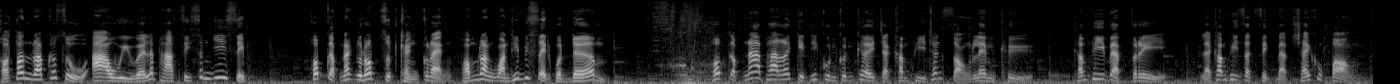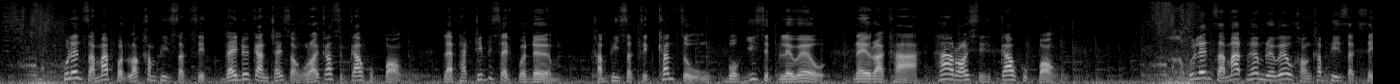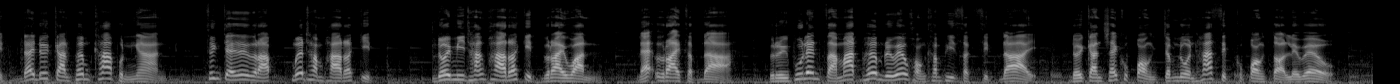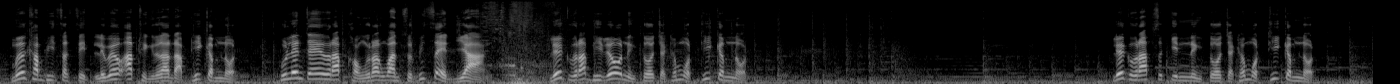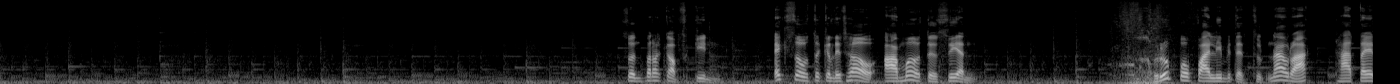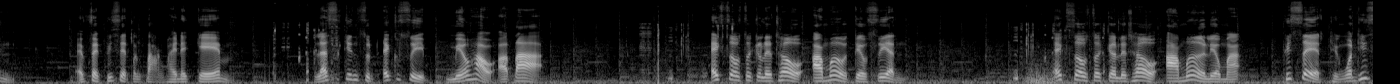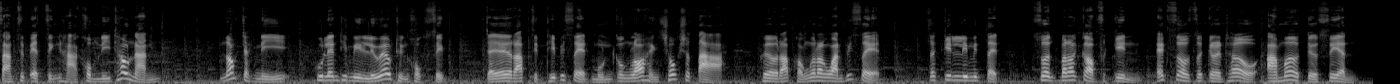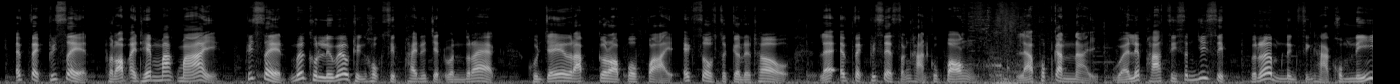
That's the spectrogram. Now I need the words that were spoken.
ขอต้อนรับเข้าสู่ RV w e l Pass Season 20 พบกับนักรบสุดแข็งแกร่ง พร้อมรางวัลที่พิเศษกว่าเดิม พบกับหน้าภารกิจที่คุณคุ้นเคยจากคัมภีร์ทั้งสองเล่มคือคัมภีร์แบบฟรี และคัมภีร์ศักดิ์สิทธิ์แบบใช้คูปอง ผู้เล่นสามารถปลดล็อกคัมภีร์ศักดิ์สิทธิ์ได้ด้วยการใช้ 299 คูปอง และแพ็กที่พิเศษกว่าเดิมคัมภีร์ศักดิ์สิทธิ์ขั้นสูงบวก 20 เลเวล ในราคา 549 คูปอง ผู้เล่นสามารถเพิ่มเลเวลของคัมภีร์ศักดิ์สิทธิ์ได้ด้วยการเพิ่มค่าผลงาน ซึ่งจะได้รับเมื่อทำภารกิจ โดยมีทั้งภารกิจรายวัน และรายสัปดาห์ หรือผู้เล่นสามารถเพิ่มเลเวลของคัมภีร์ศักดิ์สิทธิ์ได้ โดยการใช้คูปองจำนวน 50 คูปองต่อเลเวล เมื่อคัมภีร์ศักดิ์สิทธิ์เลเวลอัพถึงระดับที่กำหนด ผู้เล่นจะได้รับของรางวัลสุดพิเศษอย่าง เลือกรับฮีโร่หนึ่งตัวจากทั้งหมดที่กำหนด เลือกรับสกินหนึ่งตัวจากทั้งหมดที่กำหนด ส่วนประกอบสกิน Exoskeletal Armor t e r s i a n รูปโปรไฟล์ลิมิเต็ดสุดน่ารัก ท่าเต้น เอฟเฟกต์พิเศษต่างๆ ภายในเกม และสกินสุด Exclusive เมียวเห่าอาตา Exoskeletal Armor t e r s i a n Exoskeletal Armor เรียวมะ พิเศษถึงวันที่ 31 สิงหาคมนี้เท่านั้น นอกจากนี้ผู้เล่นที่มีเลเวลถึง 60 จะได้รับสิทธิพิเศษหมุนกงล้อแห่งโชคชะตา เพื่อรับของรางวัลพิเศษ สกินลิมิเต็ด ส่วนประกอบสกิน Exoskeletal Armor t e r s i a n เอฟเฟกต์พิเศษ พร้อมไอเทมมากมาย พิเศษเมื่อคุณเลเวลถึง 60 ภายใน 7 วันแรก คุณจะได้รับกรอบโปรไฟล์ Exoskeletal และเอฟเฟกต์พิเศษสังหารคูปอง แล้วพบกันใน w e l l e Pass Season 20 เริ่ม 1 สิงหาคมนี้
